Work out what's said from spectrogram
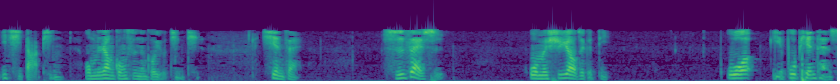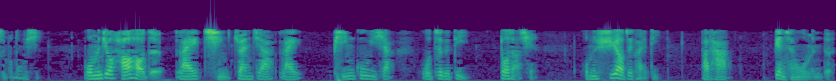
一起打拼，我们让公司能够有今天。现在实在是我们需要这个地，我也不偏袒什么东西，我们就好好的来请专家来。评估一下我这个地多少钱？我们需要这块地，把它变成我们的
